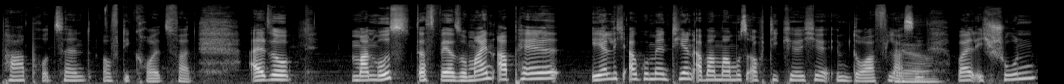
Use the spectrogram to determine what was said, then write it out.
paar Prozent auf die Kreuzfahrt. Also man muss, das wäre so mein Appell, ehrlich argumentieren, aber man muss auch die Kirche im Dorf lassen, ja. weil ich schon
